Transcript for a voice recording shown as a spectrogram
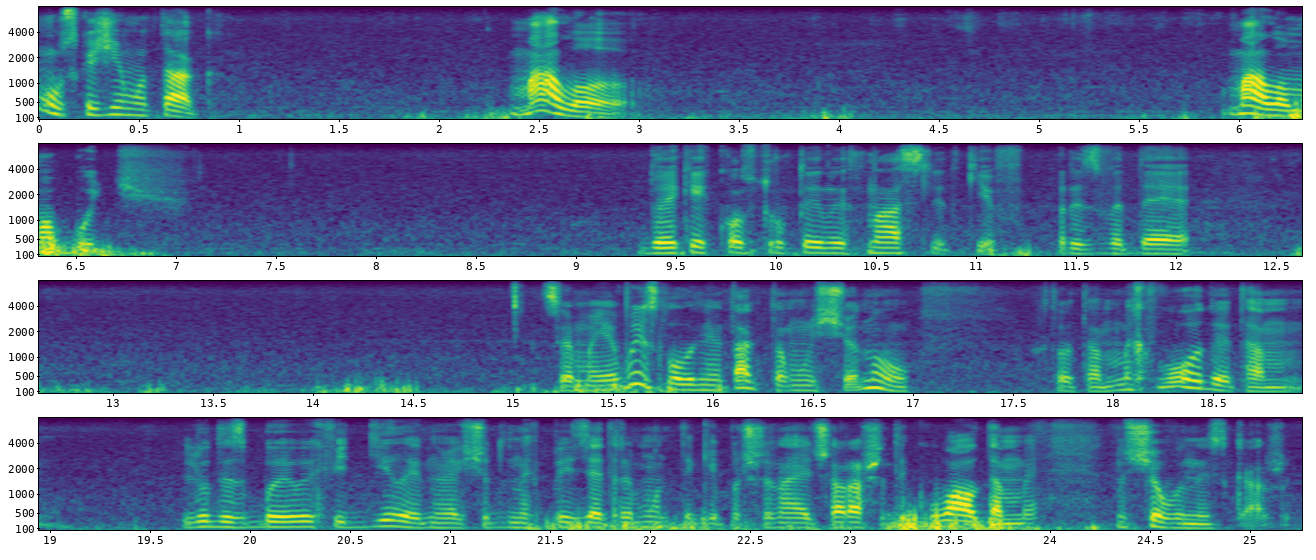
ну, скажімо так, мало, мало, мабуть, до яких конструктивних наслідків призведе це моє висловлення, так, тому що, ну, хто там мехводи, там люди з бойових відділень, ну якщо до них приїздять ремонтники, починають шарашити кувалдами, ну що вони скажуть?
